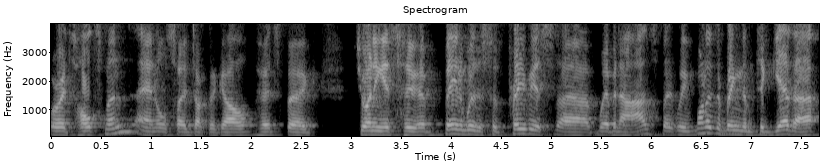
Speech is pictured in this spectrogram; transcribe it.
Orit Holtzman and also Dr. Gal Herzberg joining us who have been with us for previous uh, webinars, but we wanted to bring them together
